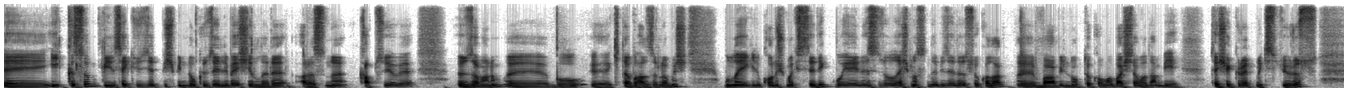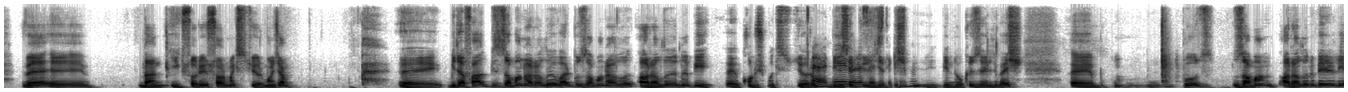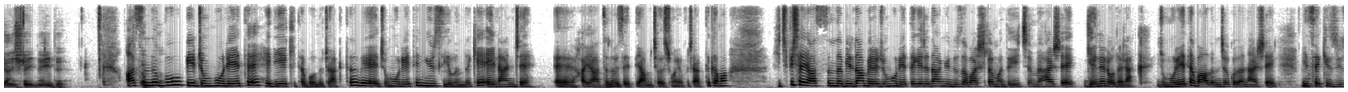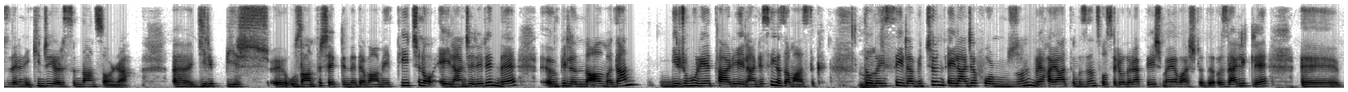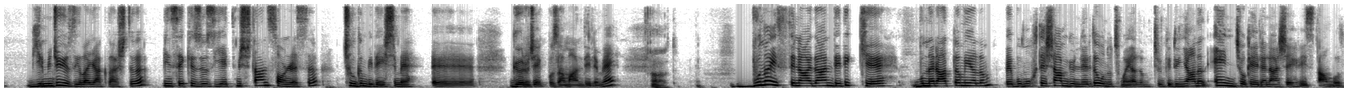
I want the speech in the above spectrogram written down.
Ee, ilk kısım 1870-1955 yılları arasını kapsıyor ve Özlem Hanım e, bu e, kitabı hazırlamış. Bununla ilgili konuşmak istedik. Bu yayının size ulaşmasında bize destek olan e, babil.com'a başlamadan bir teşekkür etmek istiyoruz. Ve e, ben ilk soruyu sormak istiyorum hocam. Ee, bir defa bir zaman aralığı var. Bu zaman aralığını bir e, konuşmak istiyorum. Evet, 1870 1955. E, bu zaman aralığını belirleyen şey neydi? Aslında Kitapta. bu bir Cumhuriyete hediye kitabı olacaktı ve Cumhuriyet'in 100 yılındaki eğlence e, hayatını özetleyen bir çalışma yapacaktık ama hiçbir şey aslında birdenbire Cumhuriyet'te geceden gündüze başlamadığı için ve her şey genel olarak Cumhuriyet'e bağlanacak olan her şey 1800'lerin ikinci yarısından sonra e, girip bir e, uzantı şeklinde devam ettiği için o eğlencelerin de ön planını almadan bir Cumhuriyet tarihi eğlencesi yazamazdık. Evet. Dolayısıyla bütün eğlence formumuzun ve hayatımızın sosyal olarak değişmeye başladı. Özellikle e, 20. yüzyıla yaklaştığı 1870'ten sonrası çılgın bir değişimi e, görecek bu zaman dilimi. Evet. Buna istinaden dedik ki bunları atlamayalım ve bu muhteşem günleri de unutmayalım. Çünkü dünyanın en çok eğlenen şehri İstanbul.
